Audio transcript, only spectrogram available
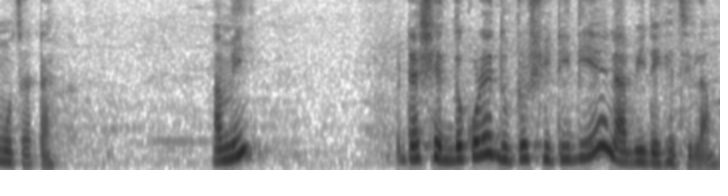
মোচাটা। আমি এটা সেদ্ধ করে দুটো সিটি দিয়ে নাবিয়ে রেখেছিলাম।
